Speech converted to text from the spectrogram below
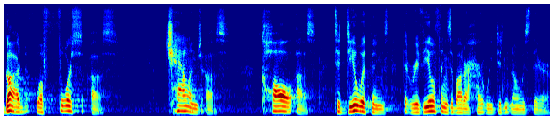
God will force us, challenge us, call us to deal with things that reveal things about our heart we didn't know was there.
